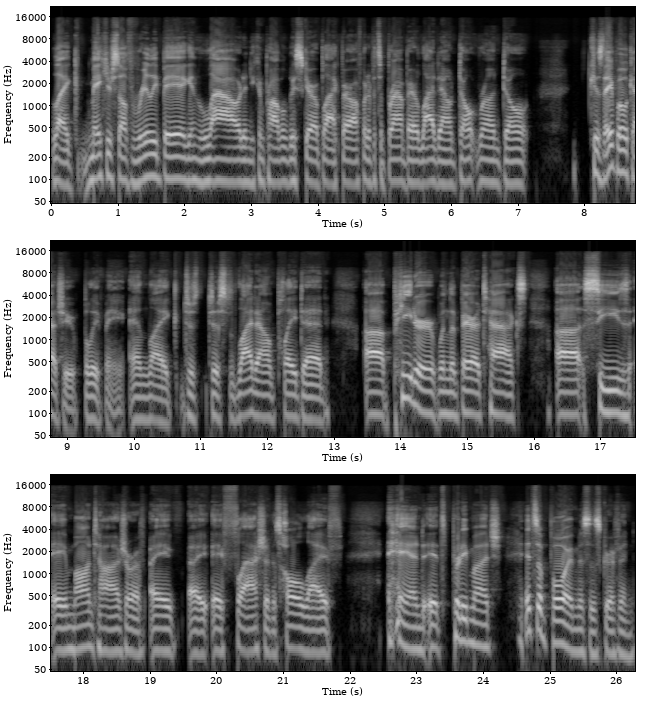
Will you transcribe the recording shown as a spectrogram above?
like make yourself really big and loud, and you can probably scare a black bear off. But if it's a brown bear, lie down. Don't run. Don't because they will catch you. Believe me. And like just just lie down, play dead. Uh, Peter, when the bear attacks, uh, sees a montage or a, a, a, a flash of his whole life. And it's pretty much, it's a boy, Mrs. Griffin.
